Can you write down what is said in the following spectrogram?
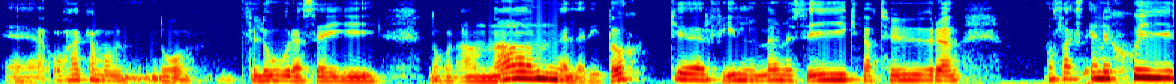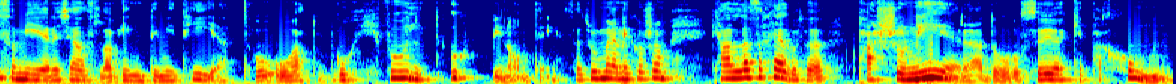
Eh, och här kan man då förlora sig i någon annan eller i böcker, filmer, musik, naturen. Någon slags energi som ger en känsla av intimitet och, och att gå fullt upp i någonting. Så jag tror människor som kallar sig själva för passionerad och söker passion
